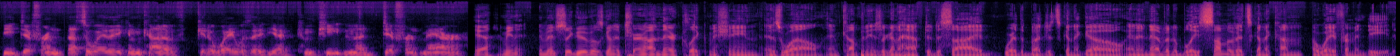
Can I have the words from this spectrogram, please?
be different. That's a way they can kind of get away with it, yet compete in a different manner. Yeah, I mean, eventually Google's going to turn on their click machine as well, and companies are going to have to decide where the budget's going to go, and inevitably some of it's going to come away from Indeed.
